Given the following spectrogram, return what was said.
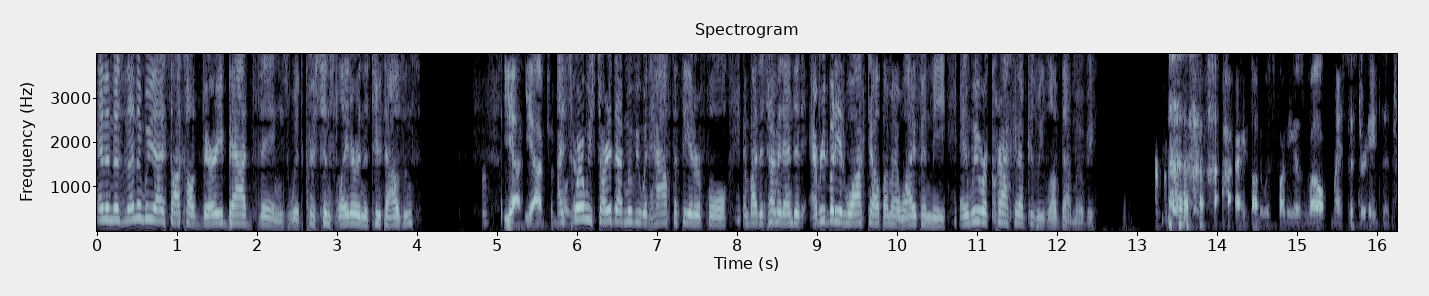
and then there's another movie I saw called Very Bad Things with Christian Slater in the 2000s. Yeah, yeah, i swear we started that movie with half the theater full, and by the time it ended, everybody had walked out by my wife and me, and we were cracking up because we loved that movie. I thought it was funny as well. My sister hates it.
